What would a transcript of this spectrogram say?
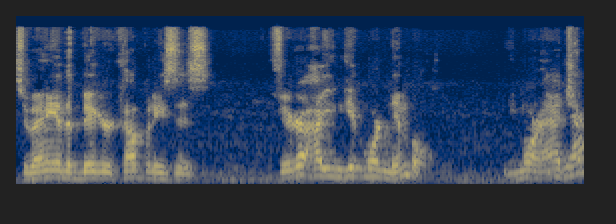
to any of the bigger companies is figure out how you can get more nimble, be more agile.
